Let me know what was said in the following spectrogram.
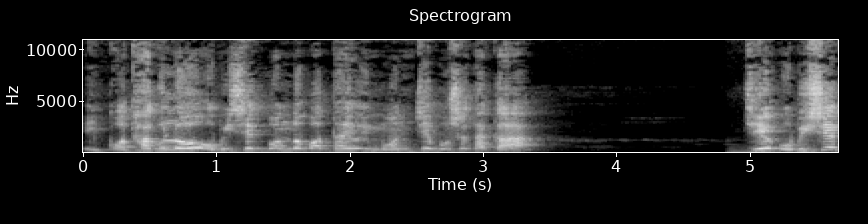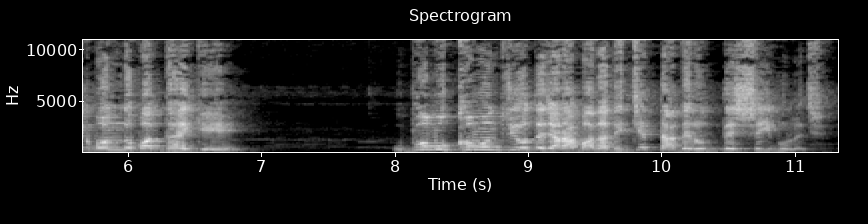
এই কথাগুলো অভিষেক বন্দ্যোপাধ্যায় ওই মঞ্চে বসে থাকা যে অভিষেক বন্দ্যোপাধ্যায়কে উপমুখ্যমন্ত্রী হতে যারা বাধা দিচ্ছে, তাদের উদ্দেশ্যেই বলেছে।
